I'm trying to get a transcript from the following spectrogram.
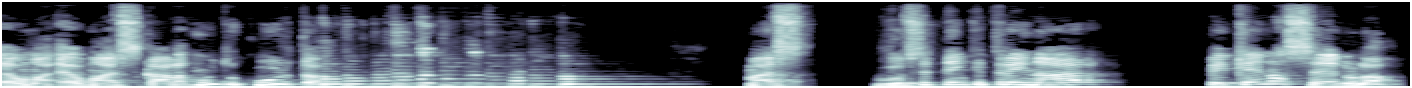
é uma, é uma escala muito curta, mas você tem que treinar pequena célula.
